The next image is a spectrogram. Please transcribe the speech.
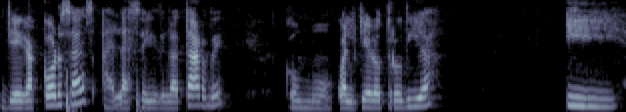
llega a Corsas a las seis de la tarde, como cualquier otro día y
